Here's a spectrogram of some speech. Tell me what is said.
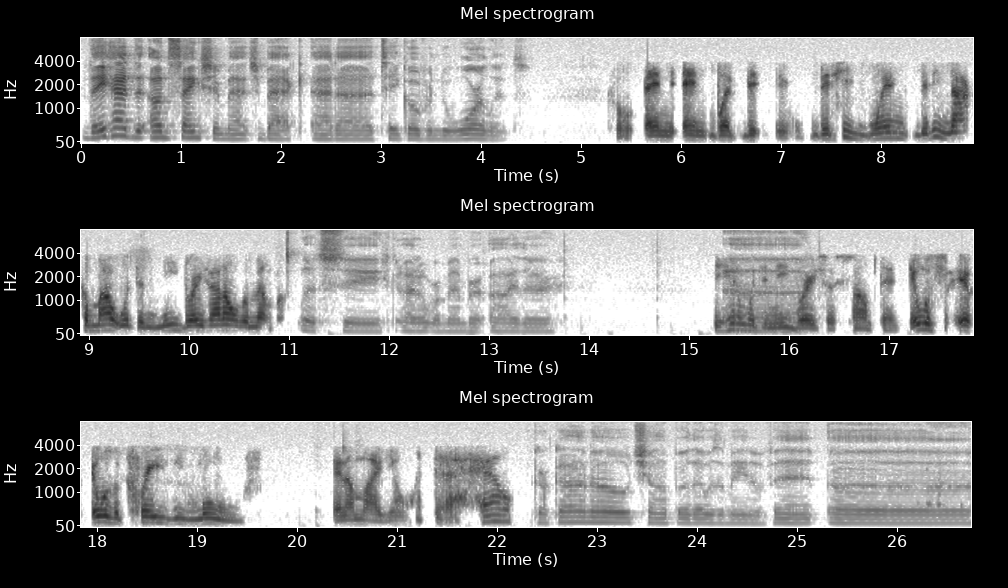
they had the unsanctioned match back at uh, Takeover New Orleans. And and but did, did he win? Did he knock him out with the knee brace? I don't remember. Let's see, I don't remember either. He hit him with the knee Uh. brace or something. It was it, it was a crazy move, and I'm like, yo, what the hell? Gargano, Ciampa, that was the main event. Uh,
